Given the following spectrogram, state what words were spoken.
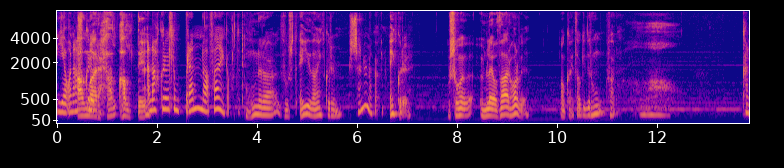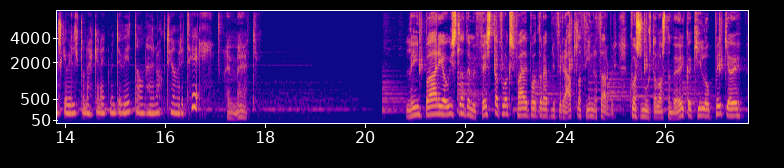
Já, en af að hverju, en af hverju vil hún brenna fæðingavottunni? hún er að, þú veist, eigða einhverjum Sönnunagögn. einhverju og svo um leið og það er horfið ok, þá getur hún farið. Kanski vildi hún ekki neitt myndi vita hún hefði nokk tíðan verið til. Einmitt Lean Bari á Íslandi er með fyrsta flokks fæðibótarefni fyrir alla þínar þarfir. Hvað sem úrst að losna með auka kíló byggja upp,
